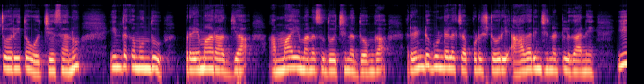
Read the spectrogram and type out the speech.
స్టోరీతో వచ్చేసాను ఇంతకుముందు ప్రేమారాధ్య అమ్మాయి మనసు దోచిన దొంగ రెండు గుండెల చప్పుడు స్టోరీ ఆదరించినట్లుగానే ఈ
